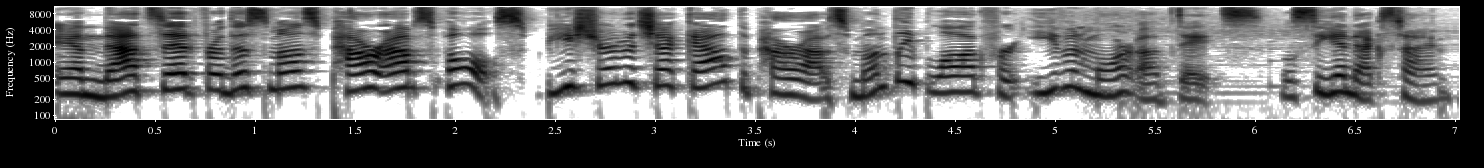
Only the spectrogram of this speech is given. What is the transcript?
And that's it for this month's Power Apps Pulse. Be sure to check out the Power Apps monthly blog for even more updates. We'll see you next time.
